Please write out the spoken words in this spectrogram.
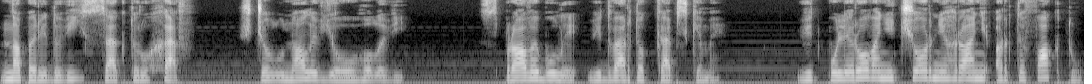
на передовій сектору Хеф, що лунали в його голові. Справи були відверто кепськими. Відполіровані чорні грані артефакту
